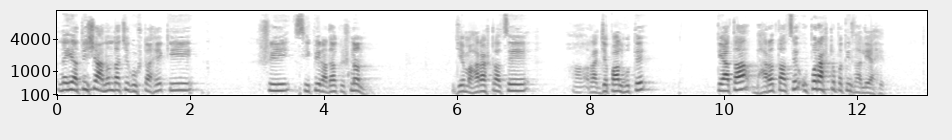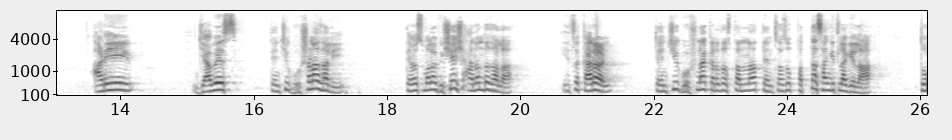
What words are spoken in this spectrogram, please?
नाही ही अतिशय आनंदाची गोष्ट आहे की श्री सी पी राधाकृष्णन जे महाराष्ट्राचे राज्यपाल होते ते आता भारताचे उपराष्ट्रपती झाले आहेत. आणि ज्यावेळेस त्यांची घोषणा झाली त्यावेळेस मला विशेष आनंद झाला. याचं कारण त्यांची घोषणा करत असताना त्यांचा जो पत्ता सांगितला गेला तो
